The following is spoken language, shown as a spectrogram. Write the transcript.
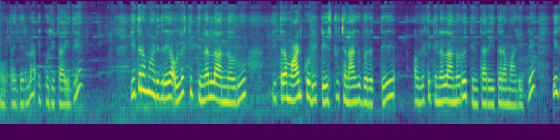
ನೋಡ್ತಾ ಇದ್ದೀರಲ್ಲ ಕುದೀತಾ ಇದೆ. ಈ ಥರ ಮಾಡಿದರೆ ಅವಲಕ್ಕಿ ತಿನ್ನಲ್ಲ ಅನ್ನೋರು ಈ ಥರ ಮಾಡಿಕೊಡಿ ಟೇಸ್ಟು ಚೆನ್ನಾಗಿ ಬರುತ್ತೆ. ಅವಲಕ್ಕಿ ತಿನ್ನಲ್ಲ ಅನ್ನೋರು ತಿಂತಾರೆ ಈ ಥರ ಮಾಡಿದರೆ. ಈಗ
